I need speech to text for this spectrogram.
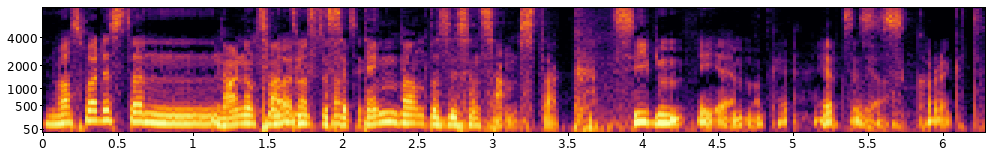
Was war das dann? 29. 29. September und das ist ein Samstag. 7 am, okay. Jetzt ist ja. es korrekt.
